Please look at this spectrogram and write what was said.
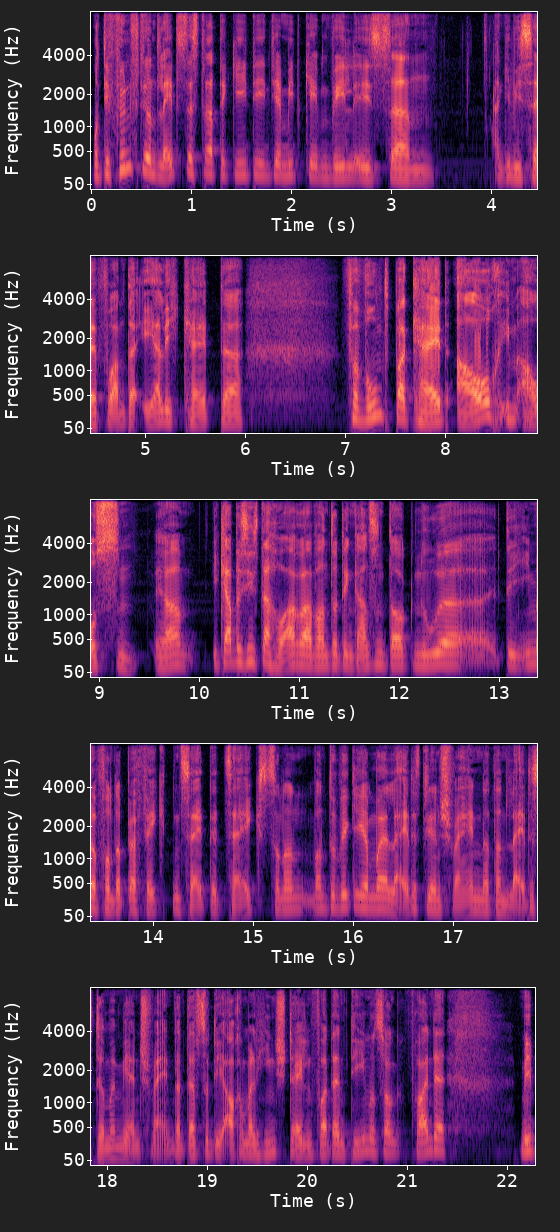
Und die fünfte und letzte Strategie, die ich dir mitgeben will, ist ähm, eine gewisse Form der Ehrlichkeit, der Verwundbarkeit auch im Außen. Ja, ich glaube, es ist der Horror, wenn du den ganzen Tag nur äh, die immer von der perfekten Seite zeigst, sondern wenn du wirklich einmal leidest wie ein Schwein, na, dann leidest du einmal mehr ein Schwein. Dann darfst du dich auch einmal hinstellen vor dein Team und sagen, Freunde, mich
